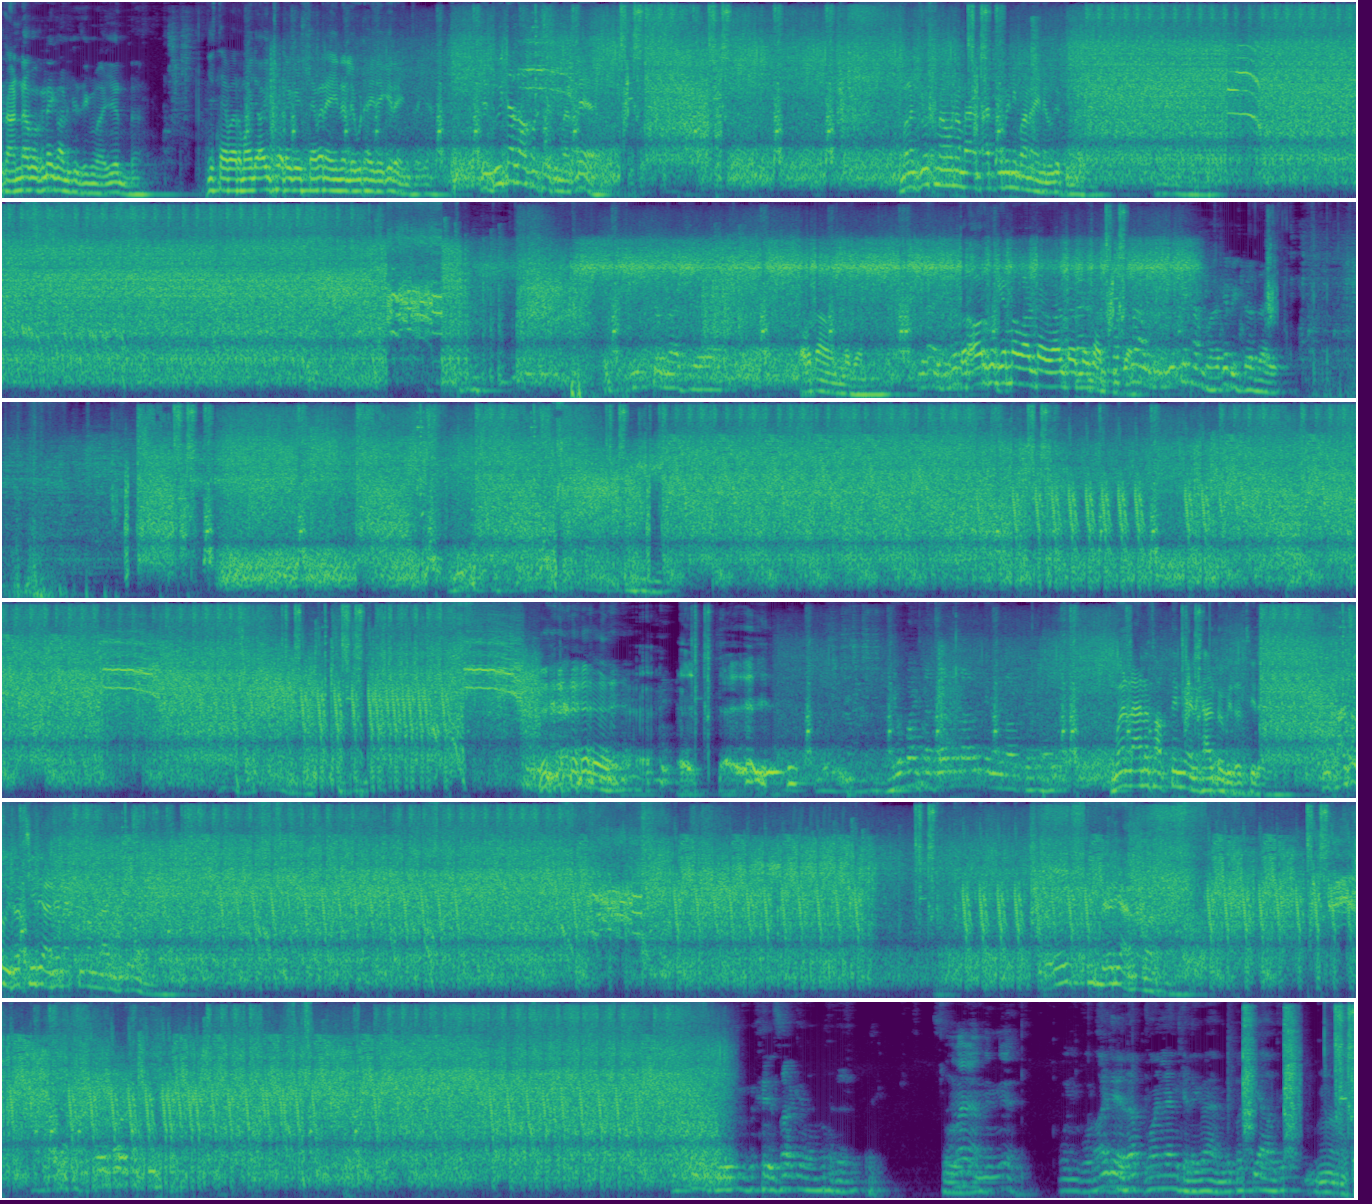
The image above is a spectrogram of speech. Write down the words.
त्यतिका झन्डा बोक्नै कन्फ्युजिङ भयो नि त। स्न्यापर मैले अहिले छोडेको स्न्यापर यिनीहरूले उठाइदिएकै रहन्छ क्या। त्यो दुइटा लगाएको थियो तिमीहरूले मलाई जोसमा आउन बाध्य पनि बनाएनौ क्या तिमीहरू। भयो क्या मैले लान सक्थेँ नि अहिले खाल्टोभित्र छिरेर त्यो खाल्टोभित्र छिऱ्यो भने म्याक्सिमम् लान्छ एक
